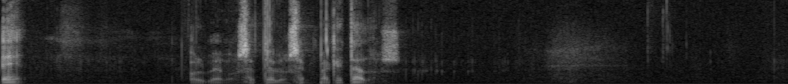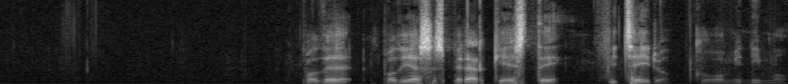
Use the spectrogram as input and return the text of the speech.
E volvemos a telos empaquetados. Poder, podías esperar que este ficheiro, como mínimo,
